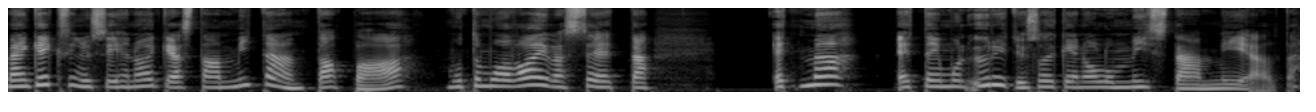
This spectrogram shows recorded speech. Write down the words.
Mä en keksinyt siihen oikeastaan mitään tapaa, mutta mua vaivasi se, että et mä, ettei mun yritys oikein ollut mistään mieltä.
